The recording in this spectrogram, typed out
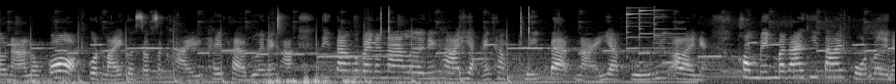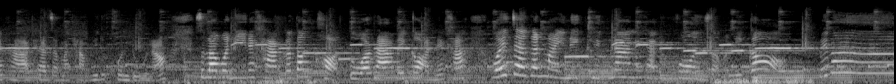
ลนะ แล้วก็กดไลค์กด subscribe ให้แพรวด้วยนะคะ ติดตามกันไปนานๆเลยนะคะ อยากให้ทำคลิปแบบไหน อยากรู้เรื่องอะไรเนี่ย คอมเมนต์มาได้ที่ใต้โพสต์เลยนะคะแพรจะมาทำให้ทุกคนดูเนาะสำหรับวันนี้นะคะ ก็ต้องขอตัวลาไปก่อนนะคะ ไว้เจอกันใหม่ในคลิปหน้านะคะทุกคนสำหรับวันนี้ก็ บ๊ายบาย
